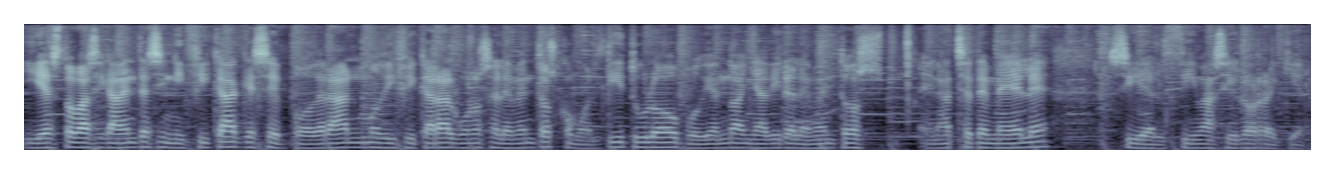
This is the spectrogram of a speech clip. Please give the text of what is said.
Y esto básicamente significa que se podrán modificar algunos elementos como el título, pudiendo añadir elementos en HTML si el theme así lo requiere.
